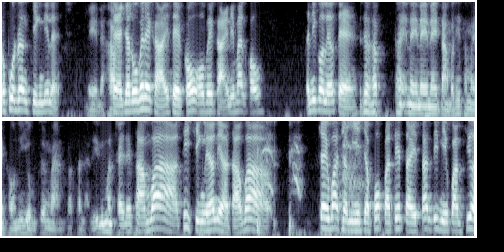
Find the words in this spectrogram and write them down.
ก็พูดเรื่องจริงนี่แหละ นี่นะครับแต่จะโนไม่ได้ขายแต่เขาเอาไปขายในบ้านเขาอันนี้ก็แล้วแต่อาจารย์ครับในในในต่างประเทศทำไมเขานิยมเครื่องรางลักษณะนี้หรือมันใช้ได้ถามว่าที่จริงแล้วเนี่ยถามว่าใช่ว่าจะมีเฉพาะประเทศไทยท่านที่มีความเชื่อ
